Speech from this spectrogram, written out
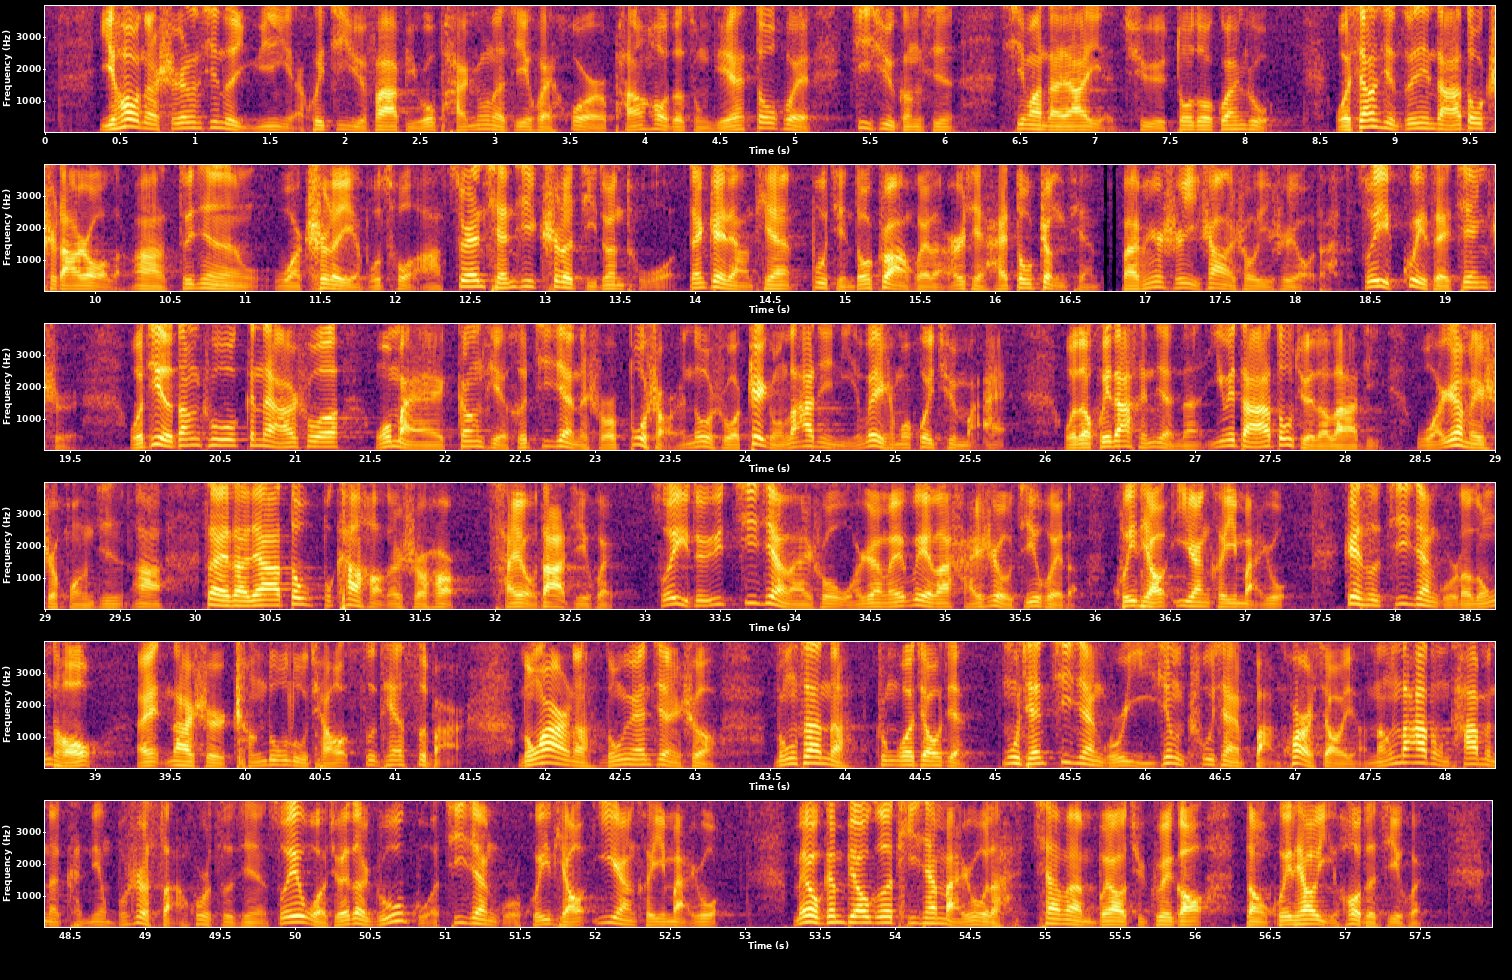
以后呢，时更新的语音也会继续发，比如盘中的机会或者盘后的总结都会继续更新，希望大家也去多多关注。我相信最近大家都吃大肉了啊，最近我吃的也不错啊，虽然前期吃了几顿土，但这两天不仅都赚回来，而且还都挣钱，百分之十以上的收益是有的。所以贵在坚持。我记得当初跟大家说我买钢铁和基建的时候，不少人都说这种垃圾你为什么会去买？我的回答很简单，因为大家都觉得垃圾，我认为是黄金啊，在大家都不看好的时候才有大机会。所以对于基建来说，我认为未来还是有机会的，回调依然可以买入。这次基建股的龙头，哎，那是成都路桥四天四板，龙二呢，龙源建设，龙三呢，中国交建。目前基建股已经出现板块效应，能拉动他们的肯定不是散户资金，所以我觉得如果基建股回调，依然可以买入。没有跟彪哥提前买入的，千万不要去追高，等回调以后的机会。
